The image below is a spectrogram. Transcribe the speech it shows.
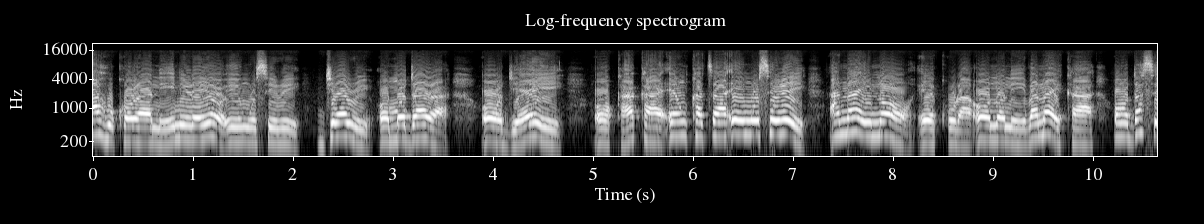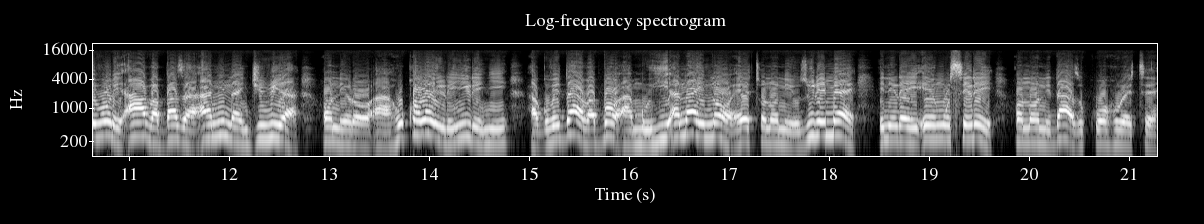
ahùkọ́rani nírẹ́yọ̀ enwesịrị jerry ọmọdára ọ̀jẹ̀ẹ́ ọ̀kàkà ẹ̀ńkátà enwosere anáyínà ẹ̀kúra ọ̀nọ́ni banayika ọ̀dásẹ́wòrè àbàbàzà ní nàìjíríà ọ̀nìrọ̀ ahùkọ́rọ̀ ìrẹ̀yìn ìrẹ̀yìn àgọ́vẹ́dá àbàbọ̀ àmòhí anáyínà ẹ̀tọ́nọ́ni enwesịrị ẹ̀nìrẹ́yìn enwosere ọ̀nọ́ni dáàzùkú ọ̀húrẹ́tẹ̀.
